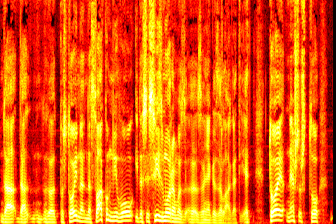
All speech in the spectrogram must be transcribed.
da, da, da postoji na, na svakom nivou i da se svi moramo za, za njega zalagati. E, to je nešto što uh,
